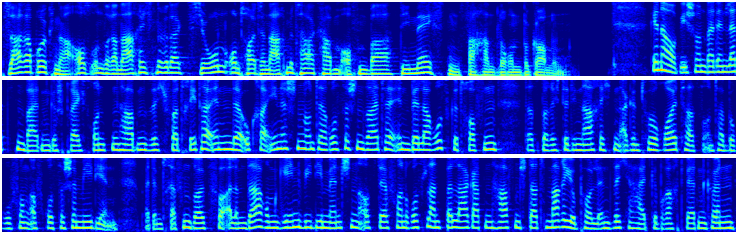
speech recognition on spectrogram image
Sarah Brückner aus unserer Nachrichtenredaktion und heute Nachmittag haben offenbar die nächsten Verhandlungen begonnen. Genau, wie schon bei den letzten beiden Gesprächsrunden haben sich VertreterInnen der ukrainischen und der russischen Seite in Belarus getroffen. Das berichtet die Nachrichtenagentur Reuters unter Berufung auf russische Medien. Bei dem Treffen soll es vor allem darum gehen, wie die Menschen aus der von Russland belagerten Hafenstadt Mariupol in Sicherheit gebracht werden können.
